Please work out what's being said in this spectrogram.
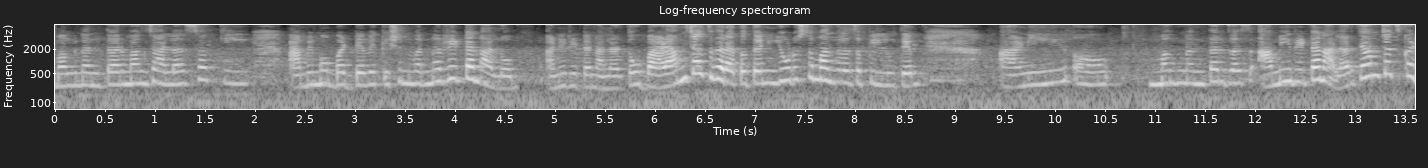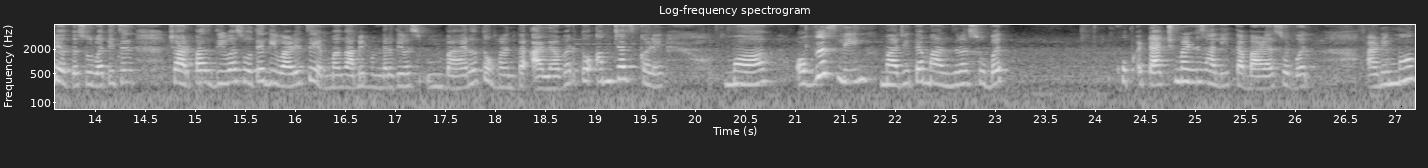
मग नंतर मग झालं असं की आम्ही मग बड्डे वेकेशनवरनं रिटर्न आलो आणि रिटर्न आल्यावर तो बाळ आमच्याच घरात होतं आणि एवढंसं मांजराचं पिल्लू ते. आणि मग नंतर जसं आम्ही रिटर्न आल्यावर ते आमच्याचकडे होतं. सुरुवातीचे चार पाच दिवस होते दिवाळीचे. मग आम्ही पंधरा दिवस बाहेर होतो. नंतर आल्यावर तो आमच्याचकडे. मग ऑब्विसली माझी त्या मांजरासोबत खूप अटॅचमेंट झाली त्या बाळासोबत. आणि मग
